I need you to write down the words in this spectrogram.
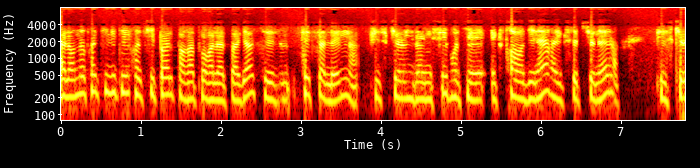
Alors, notre activité principale par rapport à l'alpaga, c'est sa laine, puisqu'il a une fibre qui est extraordinaire et exceptionnelle, puisque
